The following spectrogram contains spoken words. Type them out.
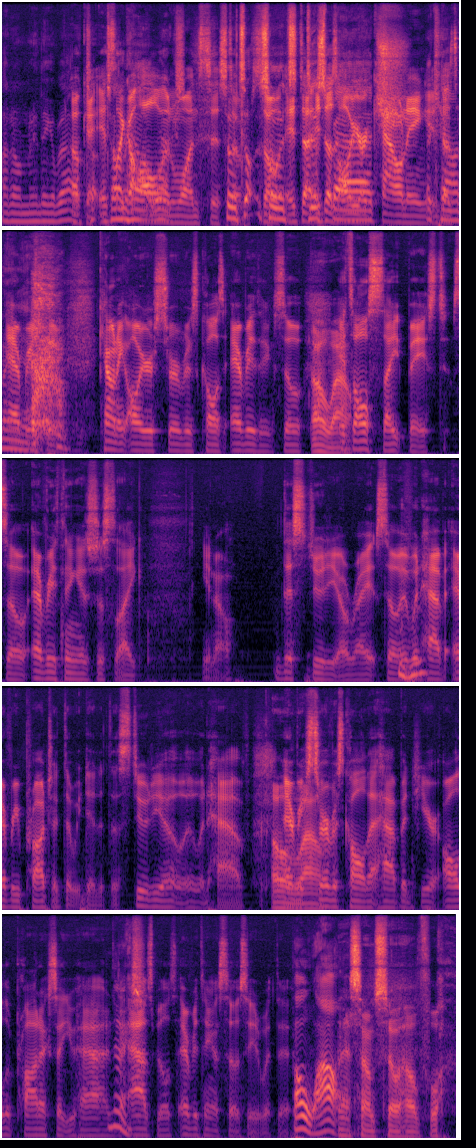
I don't know anything about. it. okay T- it's like an all-in-one works. system it's- so it's it, do- it does all your accounting, accounting, it does everything counting all your service calls everything so Oh, wow. it's all site-based so everything is just like you know this studio right so it would Mm-hmm. have every project that we did at the studio it would have Oh, every wow. service call that happened here all the products that you had Nice. the as builds everything associated with it Oh wow. That sounds so helpful.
